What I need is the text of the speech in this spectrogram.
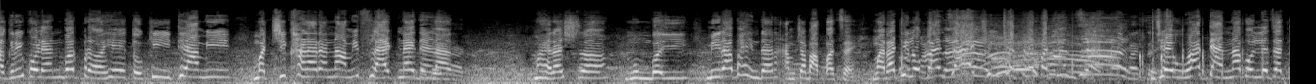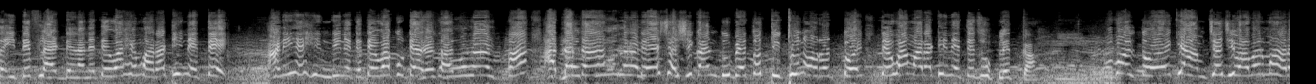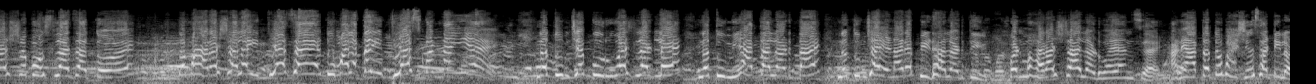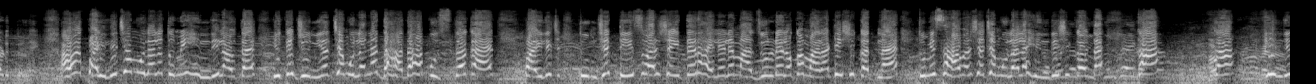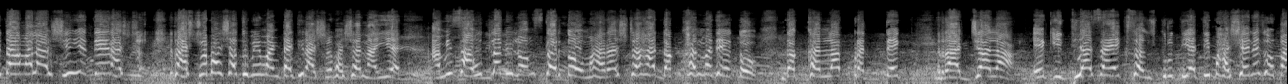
आगरी कोळ्यांवर प्र- हे येतो की इथे आम्ही मच्छी खाणाऱ्यांना आम्ही फ्लॅट नाही देणार. महाराष्ट्र मुंबई मीरा भाईंदर आमच्या बापाचा आहे. मराठी लोकांचा शिवछत्रपतींचा. जेव्हा त्यांना बोललं जातं इथे फ्लॅट देणार नाही तेव्हा हे मराठी नेते आणि हे हिंदी नेते तेव्हा कुठे असतात? हा? आता ते शशिकांत दुबे तो तिथून ओरडतोय तेव्हा मराठी नेते झोपलेत का? बोलतोय की आमच्या जीवावर महाराष्ट्र पोचला जातोय तर महाराष्ट्राला इतिहास आहे तुम्हाला तर इतिहास पण नाहीये न तुमचे पूर्वज लढले न तुम्ही आता लढताय न तुमच्या येणाऱ्या पिढ्या लढतील. पण महाराष्ट्र हा लढवायांचा आहे. आणि आता तो भाषेसाठी लढतोय. अहो पहिलीच्या मुलाला तुम्ही हिंदी लावताय. इथे ज्युनियरच्या मुलांना दहा दहा पुस्तक आहेत. पहिली तुमचे तीस वर्ष इथे राहिलेले माजुर्डे लोक मराठी शिकत नाही. तुम्ही सहा वर्षाच्या मुलाला हिंदी शिकवताय. का? का? हिंदी तर आम्हाला राष्ट्रभाषा तुम्ही म्हणताय ती राष्ट्रभाषा नाहीये. आम्ही साऊथला बिलॉंग्स करतो. महाराष्ट्र हा दख्खनमध्ये येतो. दख्खनला प्रत्येक राज्याला एक इतिहास आहे एक संस्कृती आहे ती भाषेने जोपास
